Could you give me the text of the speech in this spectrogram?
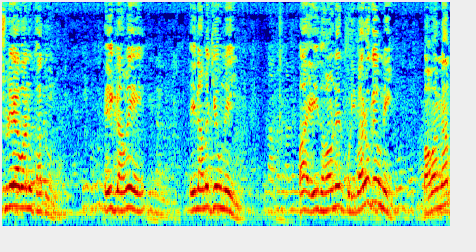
সুরেয়া বানু খাতুন এই গ্রামে, এই নামে কেউ নেই। বা এই ধরনের পরিবারও কেউ নেই। বাবার নাম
